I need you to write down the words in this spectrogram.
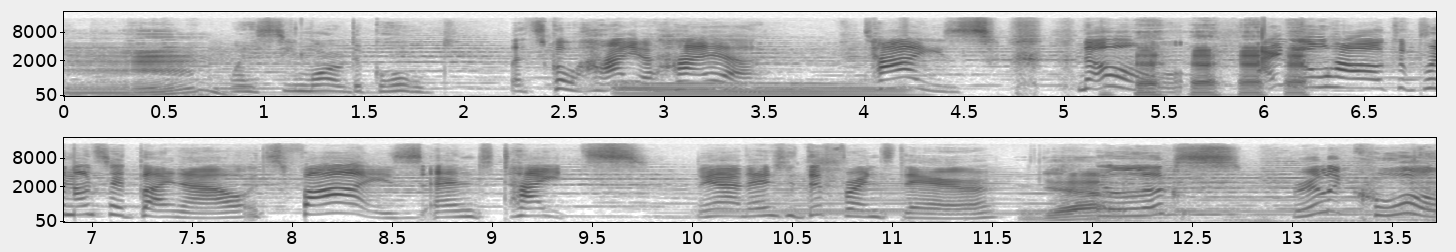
Mm-hmm. Want to see more of the gold? Let's go higher, higher. Ties. No, I know how to pronounce it by now. It's thighs and tights. Yeah, there's a difference there. Yeah. It looks really cool.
